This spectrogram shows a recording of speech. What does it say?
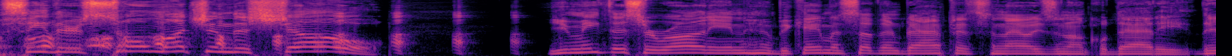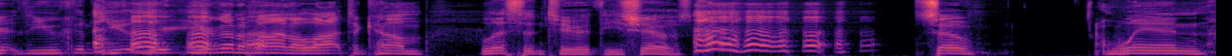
see, there's so much in the show. You meet this Iranian who became a Southern Baptist and now he's an Uncle Daddy. There, you could, you, you're, you're going to find a lot to come listen to at these shows. So when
